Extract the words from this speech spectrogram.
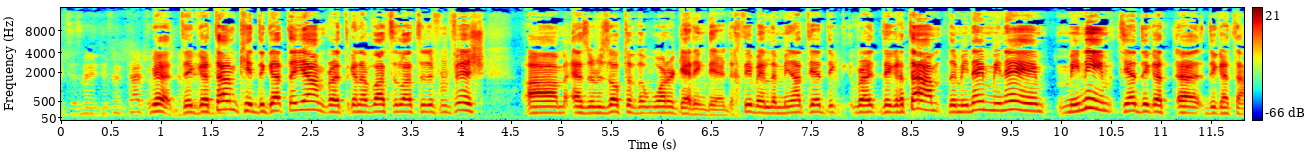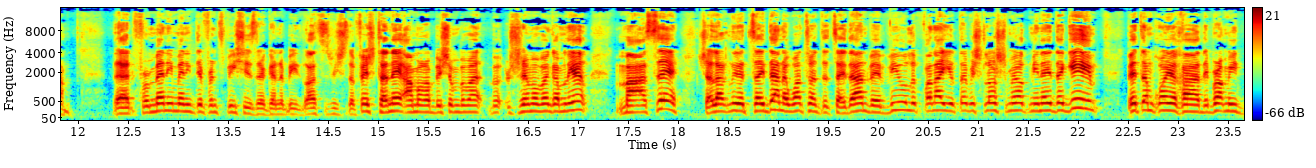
It says many different types. Yeah, digatam ki digatayam. Right, they're gonna have lots and lots of different fish. Um, as a result of the water getting there, Dichtiv be leminat tiyed dig- right, digatam, the minem minem minim tiyed digat- uh, digatam. That for many, many different species, there are going to be lots of species of fish. Tanei Amar Rabbi Shimon ben Gamliel, Maaseh, Shalach li Tzaidan, I once went to Tzaidan, ve'viu lefanai yoter b'shlosh meot minei dagim, betam kol. They brought me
